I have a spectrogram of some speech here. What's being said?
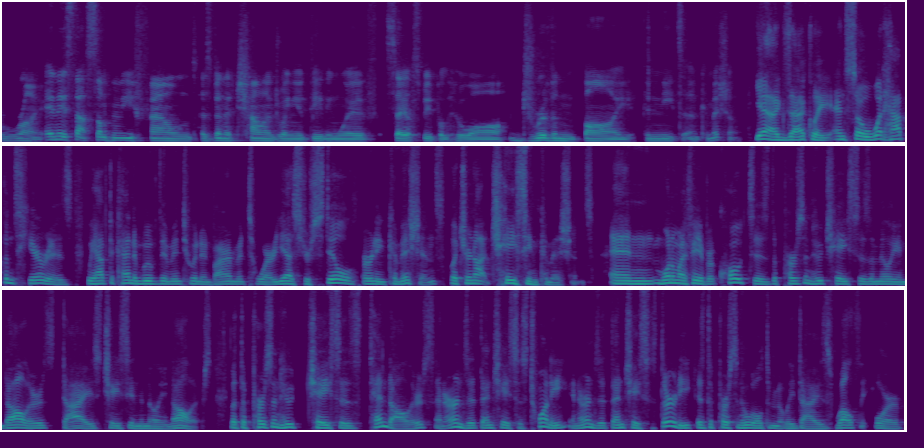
Right. And is that something that you found has been a challenge when you're dealing with salespeople who are driven by the need to earn commission? Yeah, exactly. And so what happens here is we have to kind of move them into an environment to where, yes, you're still earning commissions, but you're not chasing commissions. And one of my favorite quotes is the person who chases a million dollars dies chasing the million dollars. But the person who chases $10 and earns it, then chases 20 and earns it, then chases 30 is the person who ultimately dies wealthy or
